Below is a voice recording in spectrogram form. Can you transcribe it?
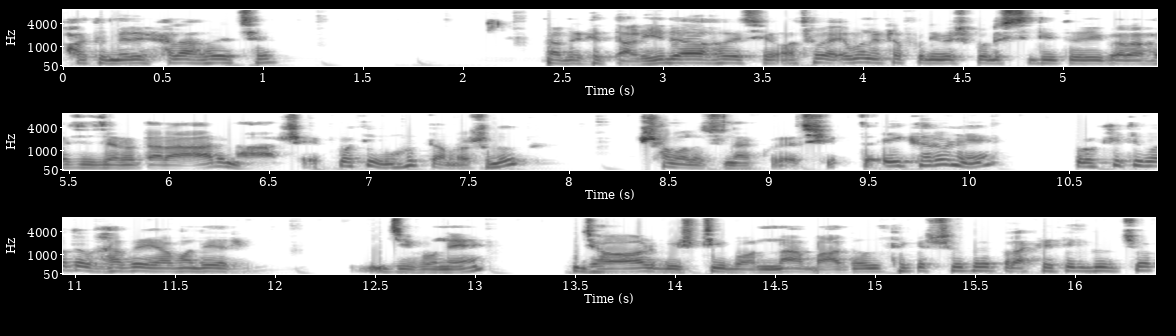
হয়তো মেরে ফেলা হয়েছে, তাদেরকে তাড়িয়ে দেওয়া হয়েছে, অথবা এমন একটা পরিবেশ পরিস্থিতি তৈরি করা হয়েছে যেন তারা আর না আসে। প্রতি মুহূর্তে আমরা শুধু সমালোচনা করেছি। তো এই কারণে প্রকৃতিগতভাবে আমাদের জীবনে ঝড়, বৃষ্টি, বন্যা, বাদল থেকে শুরু করে প্রাকৃতিক দুর্যোগ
